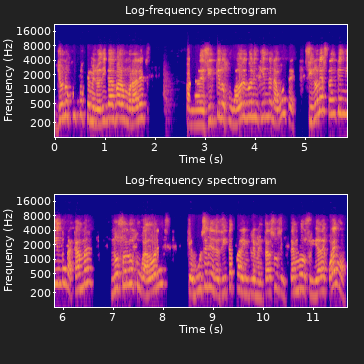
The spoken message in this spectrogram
yo no ocupo que me lo diga Álvaro Morales para decir que los jugadores no le entienden a Buse. Si no le está entendiendo la cama, no son los jugadores que Buse necesita para implementar su sistema o su idea de juego.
